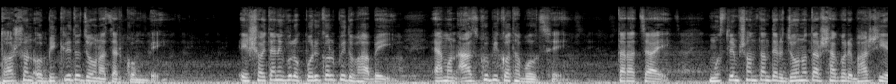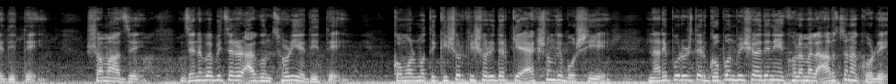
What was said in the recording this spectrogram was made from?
ধর্ষণ ও বিকৃত যৌনাচার কমবে। এই শয়তানিগুলো পরিকল্পিতভাবেই এমন আজগুবি কথা বলছে। তারা চায় মুসলিম সন্তানদের যৌনতার সাগরে ভাসিয়ে দিতে, সমাজে জেনেবা বিচারের আগুন ছড়িয়ে দিতে কোমলমতি কিশোর কিশোরীদেরকে একসঙ্গে বসিয়ে নারী পুরুষদের গোপন বিষয়াদি নিয়ে খোলামেলা আলোচনা করে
